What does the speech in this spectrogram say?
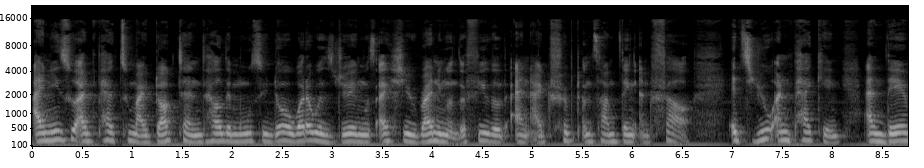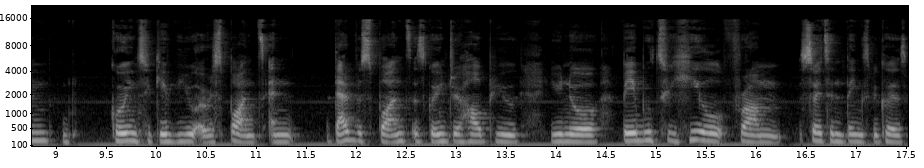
I need to unpack to my doctor and tell them, you know, what I was doing was actually running on the field and I tripped on something and fell. It's you unpacking and them going to give you a response. And that response is going to help you you know be able to heal from certain things because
